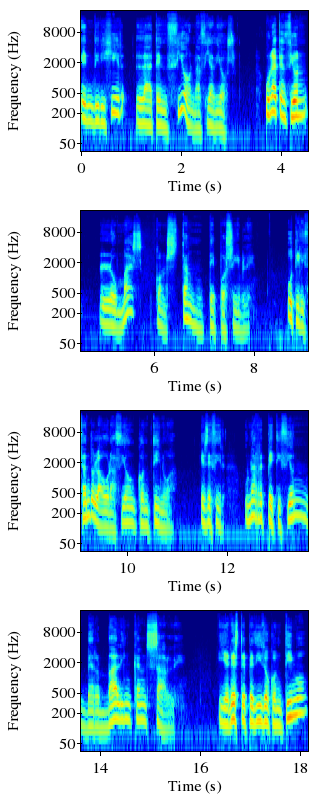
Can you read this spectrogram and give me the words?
en dirigir la atención hacia Dios, una atención lo más constante posible, utilizando la oración continua, es decir, una repetición verbal incansable. Y en este pedido continuo,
